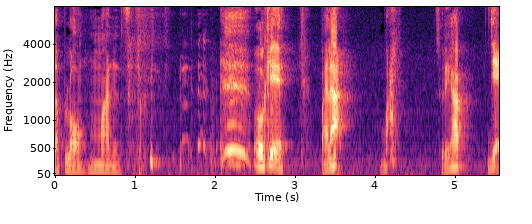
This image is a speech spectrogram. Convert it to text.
รับรองมัน โอเค ไปละบาย สวัสดีครับ เย่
